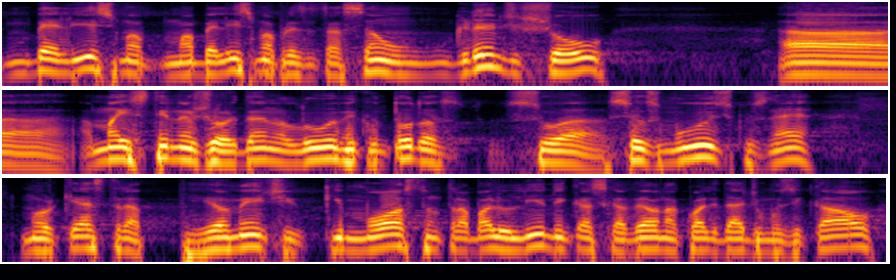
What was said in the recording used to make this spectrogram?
um belíssima, uma belíssima apresentação, um grande show. A, maestrina Jordana Lube, com todos seus músicos, né? uma orquestra realmente que mostra um trabalho lindo em Cascavel na qualidade musical.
